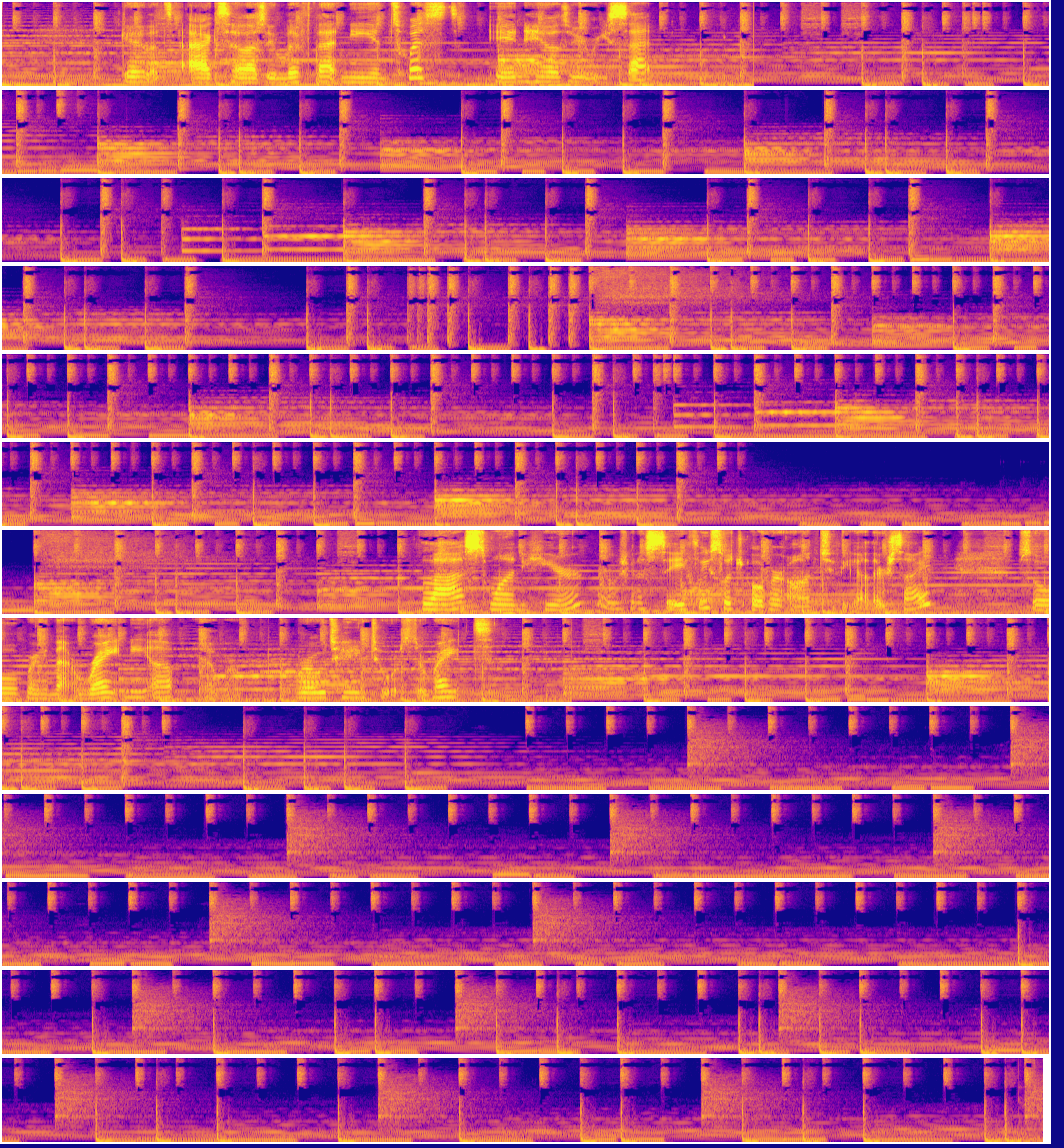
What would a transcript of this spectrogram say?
Okay, let's exhale as we lift that knee and twist. Inhale as we reset. Last one here. We're just going to safely switch over onto the other side. So bringing that right knee up and we're rotating towards the right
